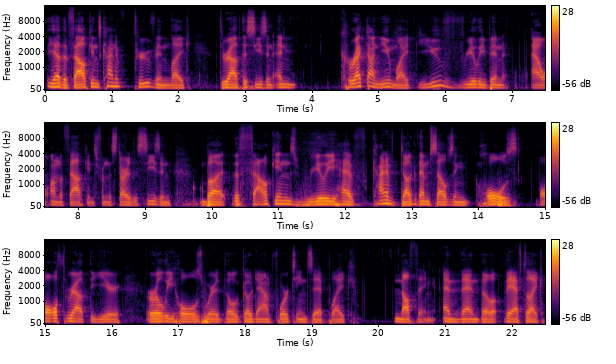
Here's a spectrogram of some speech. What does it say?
yeah, the Falcons kind of proven like throughout the season, and correct on you, Mike. You've really been out on the Falcons from the start of the season, but the Falcons really have kind of dug themselves in holes all throughout the year. Early holes where they'll go down 14 zip like nothing, and then they'll they have to like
